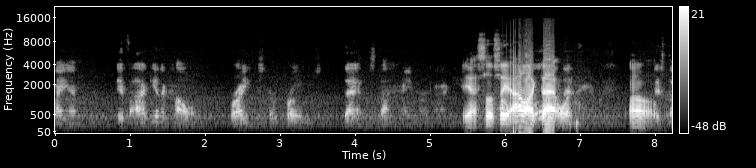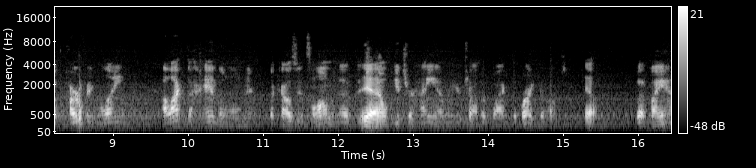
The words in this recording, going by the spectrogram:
Man, if I get a call, brakes or froze, that's the hammer I get. yeah. So see, I like that one. hammer. Uh, It's the perfect length. I like the handle on because it's long enough that Yeah. you don't hit your hand when you're trying to whack the brake drops. Yeah. But man,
